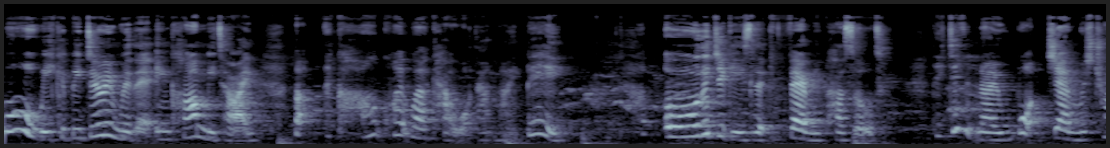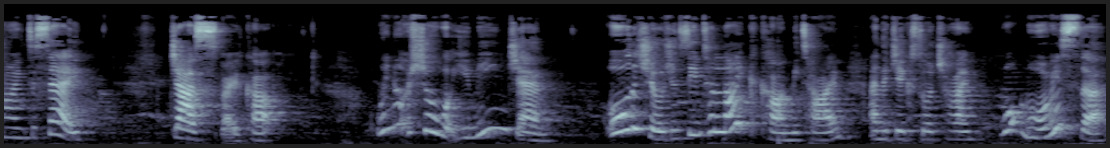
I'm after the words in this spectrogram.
more we could be doing with it in calm me time, but I can't quite work out what that might be. All the jiggies looked very puzzled. They didn't know what Jem was trying to say. Jaz spoke up. We're not sure what you mean, Jem. All the children seem to like Calm Me Time and the jigsaw chime. What more is there?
